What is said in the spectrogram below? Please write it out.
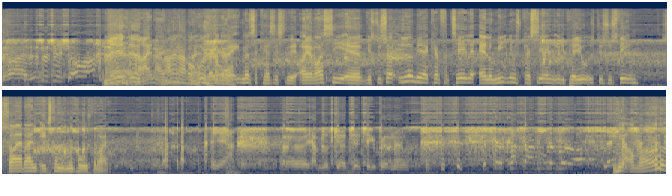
Nej, det synes I er sjovt, hva'? Nej, det er, Nej, nej, nej, nej, Der, er ikke. noget sarkastisk det. Og jeg vil også sige, øh, hvis du så ydermere kan fortælle aluminiums placering i det periodiske system, så er der en ekstra mulepose på vej. Ja. Øh, jamen, så skal jeg til at tjekke bøgerne nu. Så skal du kaste sammen i, Nå, hvad?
